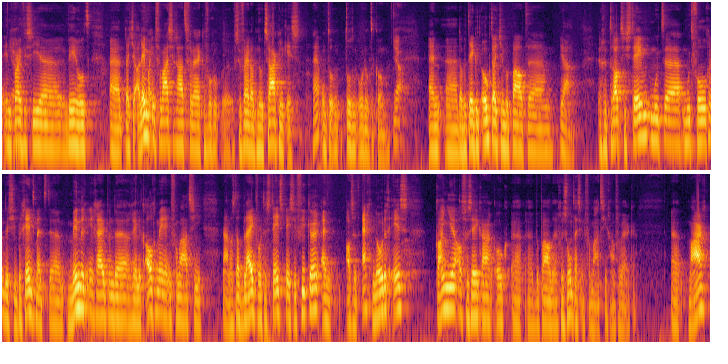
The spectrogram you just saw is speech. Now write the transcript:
in de ja. privacywereld. Uh, dat je alleen maar informatie gaat verwerken voor uh, zover dat noodzakelijk is hè, om to tot een oordeel te komen. Ja. En uh, dat betekent ook dat je een bepaald ja, een getrad systeem moet, moet volgen. Dus je begint met de minder ingrijpende, redelijk algemene informatie. Nou, als dat blijkt, wordt het steeds specifieker. En als het echt nodig is, kan je als verzekeraar ook bepaalde gezondheidsinformatie gaan verwerken. maar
